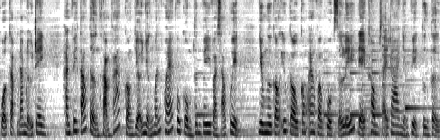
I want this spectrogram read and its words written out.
của cặp nam nữ trên. Hành vi táo tợn phạm pháp còn dở những mánh khóe vô cùng tinh vi và xảo quyệt. Nhiều người còn yêu cầu công an vào cuộc xử lý để không xảy ra những việc tương tự.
